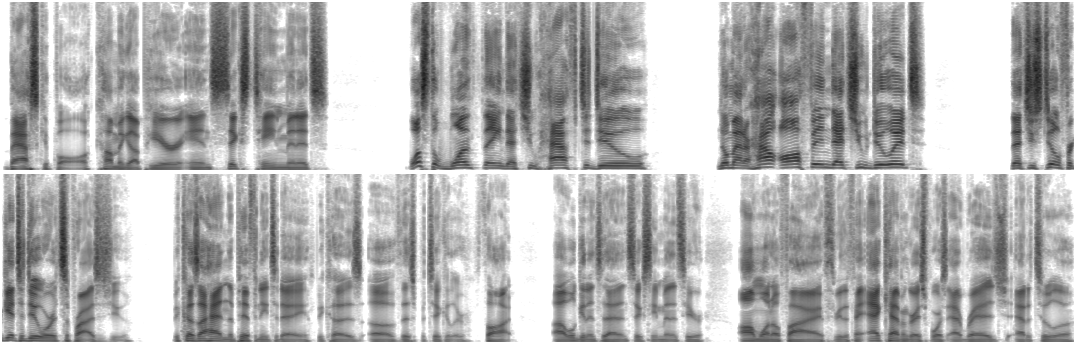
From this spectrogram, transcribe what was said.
basketball. Coming up here in 16 minutes. What's the one thing that you have to do, no matter how often that you do it, that you still forget to do or it surprises you? Because I had an epiphany today because of this particular thought. Uh, we'll get into that in 16 minutes here on 105 through the fan at Kevin Gray Sports at Reg at Atula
